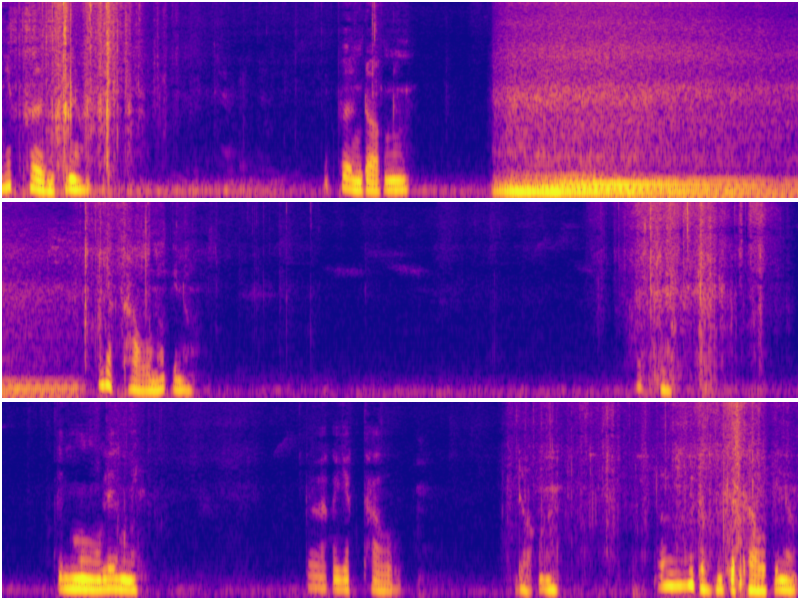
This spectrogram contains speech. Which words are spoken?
เฮ็ดเพิงพี่น้องเฮ็ดเพิงดอกหนึ่งอยากเท่าเนาะพี่น้องเฮ็ดเพิง เป็นหมูเล่มนี่แต่ว่า ก็อยากเทาดอกนึงเออดอกมันจะเทาพี่น้อง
